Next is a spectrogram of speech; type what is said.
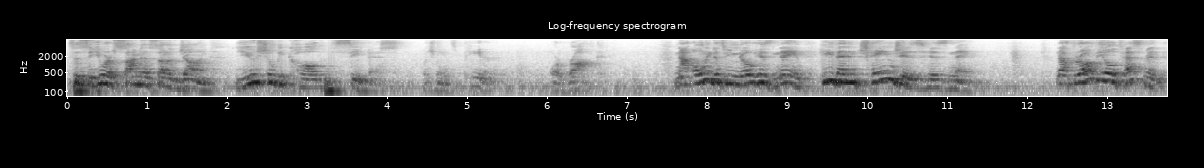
says, so you are Simon the son of John. You shall be called Cephas which means Peter or rock. Not only does he know his name, he then changes his name. Now, throughout the Old Testament,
